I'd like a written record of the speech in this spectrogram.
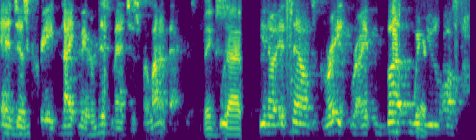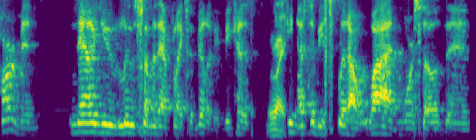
and Mhm. just create nightmare mismatches for linebackers. Exactly. You know, it sounds great, right? But when Right. you lost Harmon, now you lose some of that flexibility because Right. he has to be split out wide more so than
